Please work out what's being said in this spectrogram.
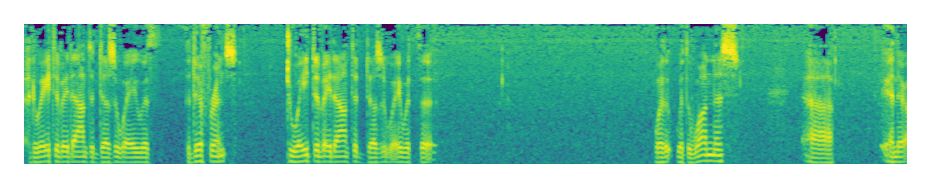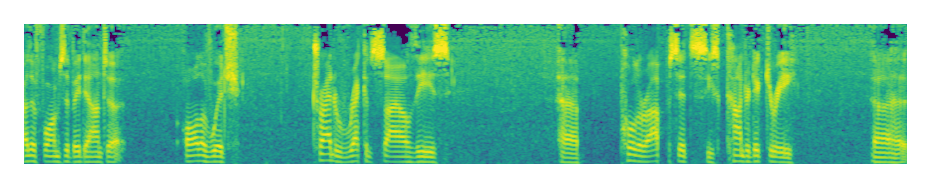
Advaita Vedanta does away with the difference. Dvaita Vedanta does away with the with, with the oneness. Uh, and there are other forms of Vedanta, all of which try to reconcile these uh, polar opposites, these contradictory uh,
